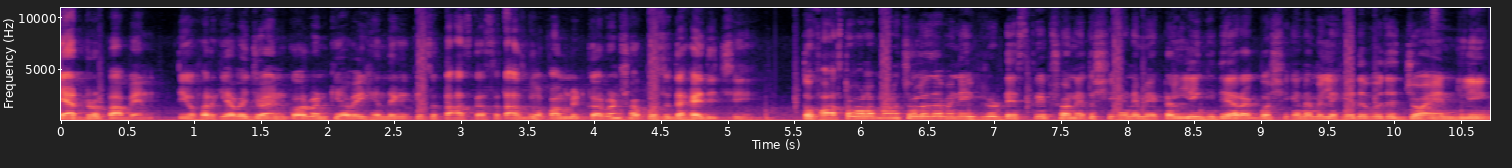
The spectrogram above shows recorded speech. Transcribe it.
এয়ারড্রপ পাবেন। তো এবার কীভাবে জয়েন করবেন, কীভাবে এখান থেকে কিছু টাস্ক আছে টাস্কগুলো কমপ্লিট করবেন সব কিছু দেখাই দিচ্ছি। তো ফার্স্ট অফ অল আপনারা চলে যাবেন এই ভিডিও ডেসক্রিপশনে তো সেখানে আমি একটা লিঙ্ক দিয়ে রাখব। সেখানে আমি লিখে দেবো যে জয়েন লিঙ্ক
